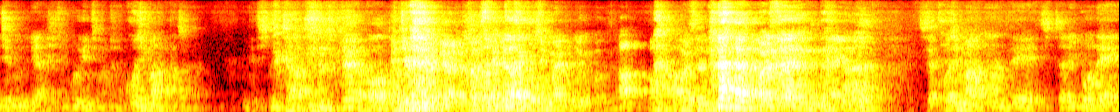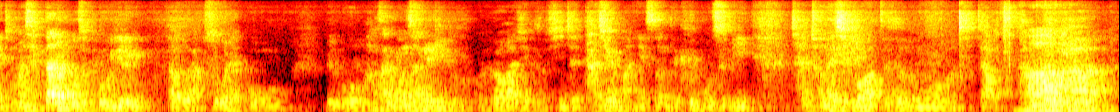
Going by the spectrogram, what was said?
엔지 분들이 아실지 모르겠지만 저는 거짓말 안 하잖아요. 근데 진짜 어? 엔지 분들이 알아요. 살면서 거짓말 해본 적 없거든요. 아 아, 벌써 벌써 했는데 이거 진짜 거짓말 안 하는데 진짜 이번에 정말 색다른 모습 보여드리겠다고 약속을 했고 그리고 항상 영상 일기도 그렇고 여러 가지에서 진짜 다짐을 많이 했었는데 그 모습이 잘 전해진 것 같아서 너무 진짜 감동이고 아.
